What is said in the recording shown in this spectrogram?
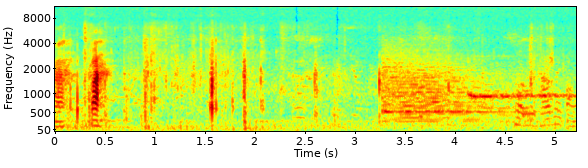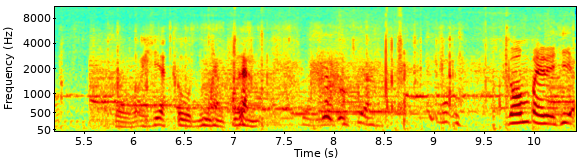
อะไปถอดรองเท้าไปก่อนโอ้ยเฮียตูดมันอย่างเพื่อน ล้มไปเลยเหี้ย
